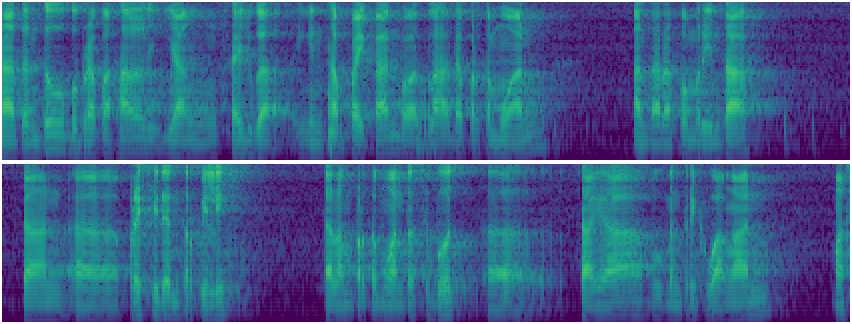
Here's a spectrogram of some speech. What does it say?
Nah, tentu beberapa hal yang saya juga ingin sampaikan bahwa telah ada pertemuan antara pemerintah dan eh, presiden terpilih. Dalam pertemuan tersebut, eh, saya, Bu Menteri Keuangan, Mas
